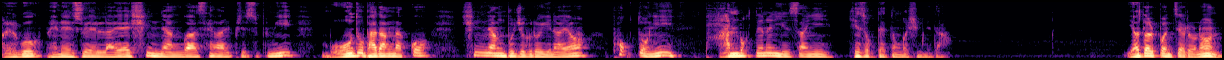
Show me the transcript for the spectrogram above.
결국 베네수엘라의 식량과 생활 필수품이 모두 바닥났고 식량 부족으로 인하여 폭동이 반복되는 일상이 계속됐던 것입니다. 여덟 번째로는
